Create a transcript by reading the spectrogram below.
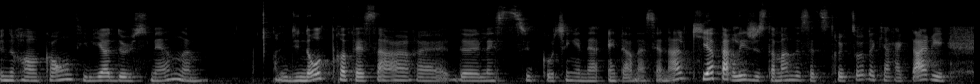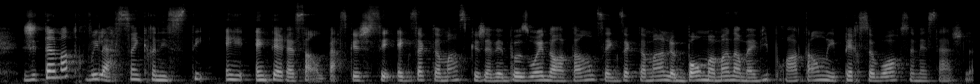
une rencontre il y a deux semaines d'une autre professeure euh, de l'Institut de coaching international qui a parlé justement de cette structure de caractère et j'ai tellement trouvé la synchronicité intéressante parce que c'est exactement ce que j'avais besoin d'entendre, c'est exactement le bon moment dans ma vie pour entendre et percevoir ce message-là.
